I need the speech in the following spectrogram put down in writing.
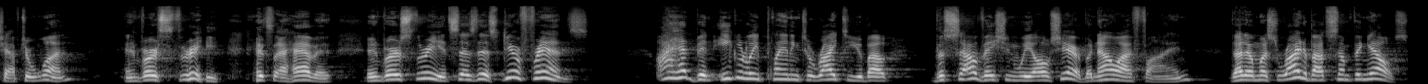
chapter 1 in verse 3. It's a habit. In verse 3, it says this Dear friends, I had been eagerly planning to write to you about the salvation we all share, but now I find that I must write about something else,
